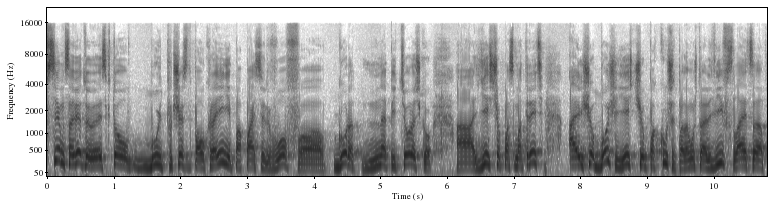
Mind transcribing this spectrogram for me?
Всем советую, если кто будет путешествовать по Украине, попасть в Львов, а, город на пятерочку. А, Есть что посмотреть, а еще больше есть что покушать, потому что Львив славится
